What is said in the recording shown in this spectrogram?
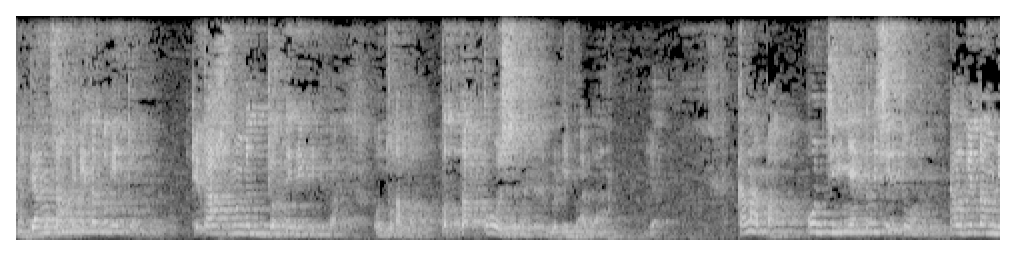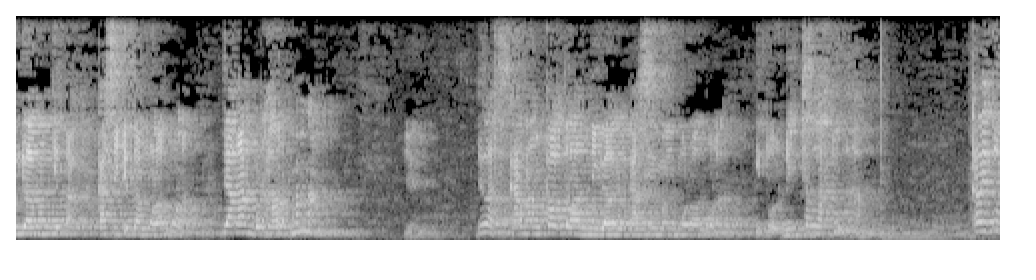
Nah jangan sampai kita begitu. Kita harus mengenjot diri kita untuk apa? Tetap terus beribadah. Ya. Kenapa? Kuncinya itu di situ. Kalau kita meninggalkan kita, kasih kita mula-mula, jangan berharap menang. Ya. Jelas karena engkau telah meninggalkan kasihmu mula-mula, itu dicela Tuhan. Karena itu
